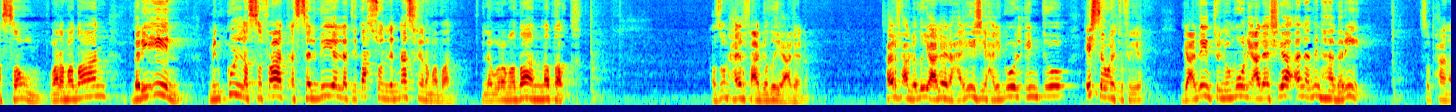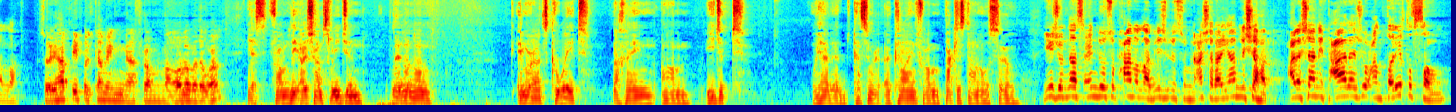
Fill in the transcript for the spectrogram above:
الصوم ورمضان بريئين من كل الصفات السلبية التي تحصل للناس في رمضان لو رمضان نطق أظن حيرفع قضية علينا حيرفع قضية علينا حيجي حيقول أنتوا إيش سويتوا فيا قاعدين تلوموني على أشياء أنا منها بريء سبحان الله So you have people coming uh, from all over the world? Yes, from the Al Shams region, Lebanon, Emirates, Kuwait, Bahrain, um, Egypt. We had a customer, a client from Pakistan also. يجوا الناس عنده سبحان الله بيجلسوا من عشر أيام لشهر علشان يتعالجوا عن طريق الصوم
